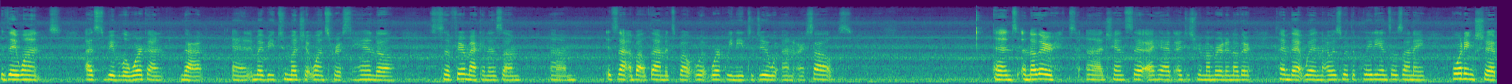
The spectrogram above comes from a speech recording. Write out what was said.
they want us to be able to work on that and it might be too much at once for us to handle. It's a fear mechanism. Um, it's not about them, it's about what work we need to do on ourselves. And another uh, chance that I had, I just remembered another time that when I was with the Pleiadians, I was on a boarding ship,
